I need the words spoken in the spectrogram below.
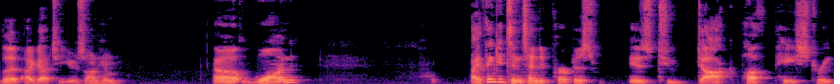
that I got to use on him. Uh, one, I think its intended purpose is to dock puff pastry,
